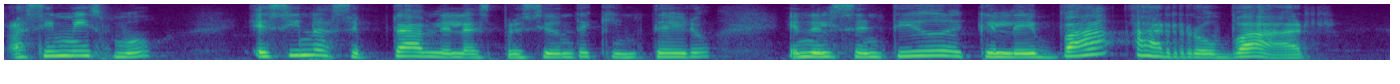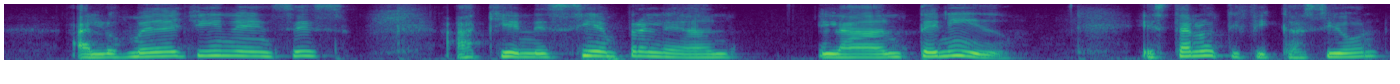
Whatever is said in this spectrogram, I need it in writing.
Asimismo, es inaceptable la expresión de Quintero en el sentido de que le va a robar a los medellinenses a quienes siempre le han, la han tenido. Esta notificación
